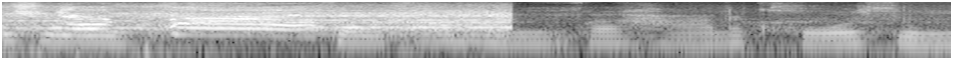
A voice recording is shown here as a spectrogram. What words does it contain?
It's not fair. สถานโคสูง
